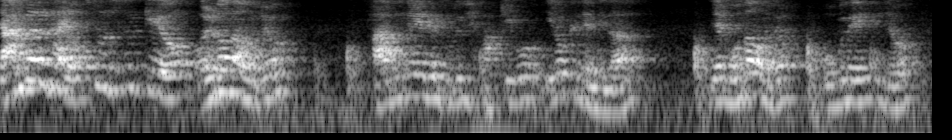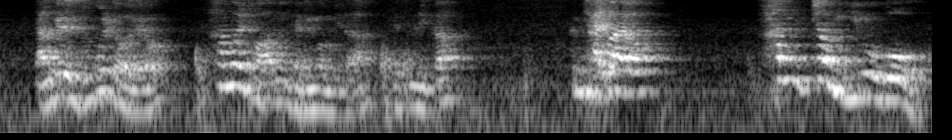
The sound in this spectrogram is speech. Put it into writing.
양변을 다 역수로 쓸게요. 얼마 나오죠? 4분의 1의 부등식 바뀌고 이렇게 됩니다. 얘 뭐 나오죠? 5분의 1이죠. 양변에 누굴 더해요? 3을 더하면 되는 겁니다. 됐습니까? 그럼 잘 봐요. 3.25고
